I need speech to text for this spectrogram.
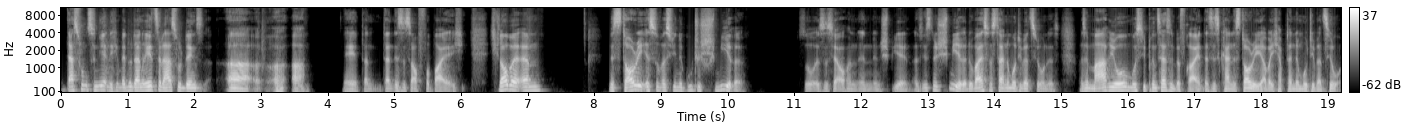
das funktioniert nicht. Und wenn du dann Rätsel hast, wo du denkst, ah, ah, ah, nee, dann, dann ist es auch vorbei. Ich, ich glaube, ähm, eine Story ist sowas wie eine gute Schmiere. So ist es ja auch in, in, in Spielen. Also sie ist eine Schmiere. Du weißt, was deine Motivation ist. Also Mario muss die Prinzessin befreien. Das ist keine Story, aber ich habe deine Motivation.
